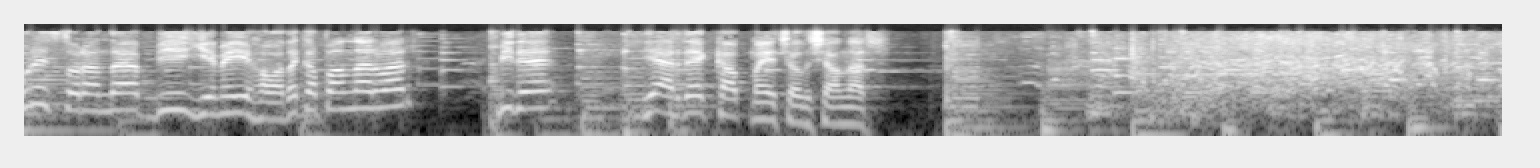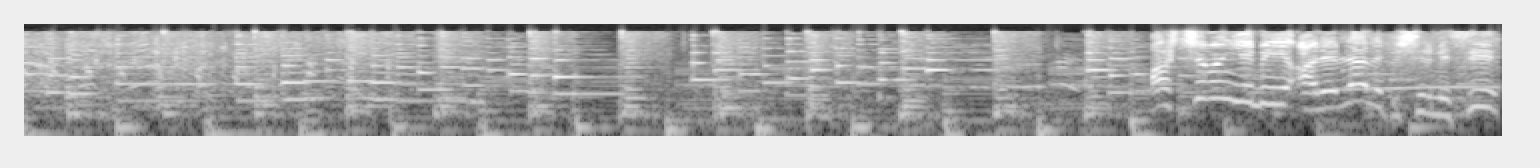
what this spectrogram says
Bu restoranda bir yemeği havada kapanlar var, bir de yerde kapmaya çalışanlar. Yemeği alevlerle pişirmesi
